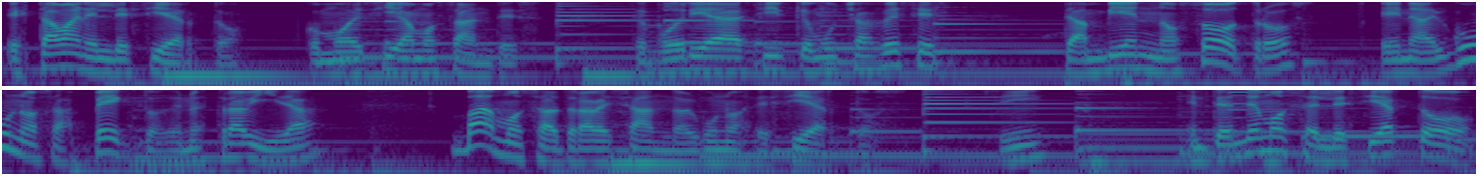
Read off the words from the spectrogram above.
Estaba en el desierto, como decíamos antes. Se podría decir que muchas veces también nosotros, en algunos aspectos de nuestra vida, vamos atravesando algunos desiertos. ¿sí? Entendemos el desierto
